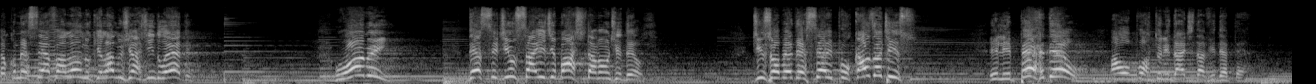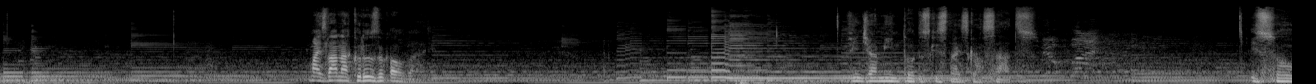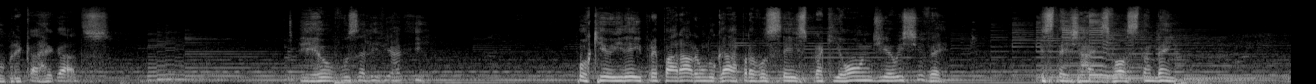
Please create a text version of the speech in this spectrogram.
Eu comecei falando que lá no jardim do Éden, o homem decidiu sair debaixo da mão de Deus, desobedeceu e por causa disso, ele perdeu a oportunidade da vida eterna. Mas lá na cruz do Calvário. Vinde a mim todos que estáis cansados e sobrecarregados, e eu vos aliviarei, porque eu irei preparar um lugar para vocês, para que onde eu estiver, estejais vós também.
